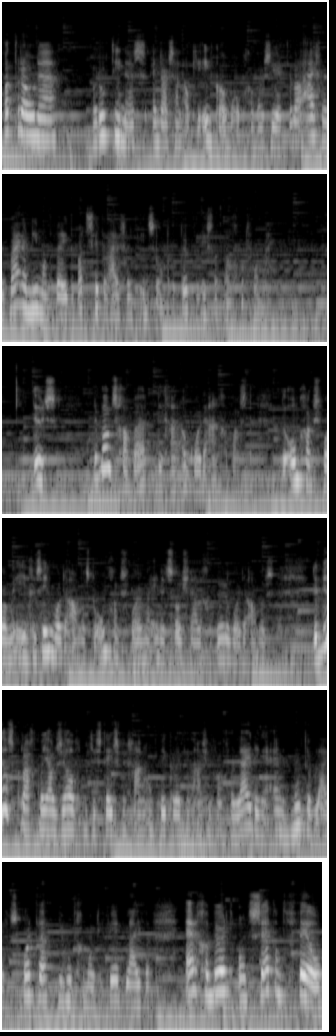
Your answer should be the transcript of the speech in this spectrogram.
Patronen, routines en daar zijn ook je inkomen op gebaseerd. Terwijl eigenlijk bijna niemand weet wat zit er eigenlijk in zo'n product en is dat wel goed voor mij. Dus de boodschappen die gaan ook worden aangepast. De omgangsvormen in je gezin worden anders. De omgangsvormen in het sociale gebeuren worden anders. De wilskracht bij jouzelf moet je steeds meer gaan ontwikkelen ten aanzien van verleidingen en moeten blijven sporten. Je moet gemotiveerd blijven. Er gebeurt ontzettend veel.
